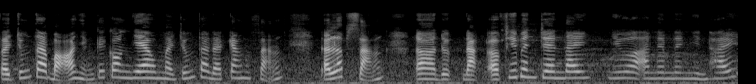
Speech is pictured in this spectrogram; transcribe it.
và chúng ta bỏ những cái con dao mà chúng ta đã căng sẵn đã lắp sẵn à, được đặt ở phía bên trên đây như anh em đang nhìn thấy.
